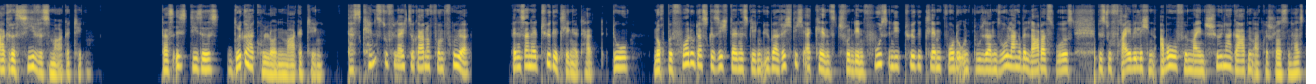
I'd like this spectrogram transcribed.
Aggressives Marketing. Das ist dieses Drückerkolonnen-Marketing. Das kennst du vielleicht sogar noch von früher. Wenn es an der Tür geklingelt hat, du noch bevor du das Gesicht deines Gegenüber richtig erkennst, schon den Fuß in die Tür geklemmt wurde und du dann so lange belaberst wurdest, bis du freiwillig ein Abo für mein schöner Garten abgeschlossen hast,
